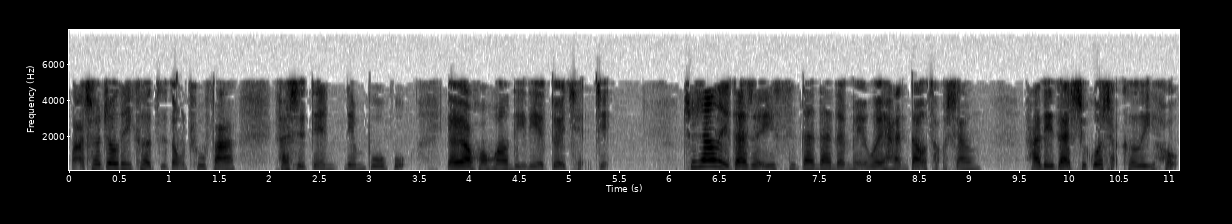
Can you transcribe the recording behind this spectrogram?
马车就立刻自动出发，开始颠颠簸簸、摇摇晃晃地列队前进。车厢里带着一丝淡淡的霉味和稻草香。哈利在吃过巧克力后，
